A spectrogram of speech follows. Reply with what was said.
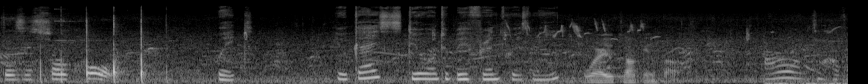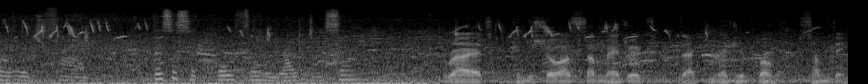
Fine. This is so cool. Wait, you guys still want to be friends with me? What are you talking about? I would like to have a witch flag. This is a cool thing, right, Jason? Right. Can you show us some magic? Like magic book, something.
